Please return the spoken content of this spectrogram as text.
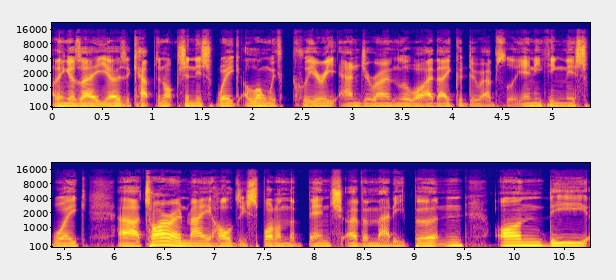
I think Isaiah Yeo is a captain option this week, along with Cleary and Jarome Luai. They could do absolutely anything this week. Uh, Tyrone May holds his spot on the bench over Matty Burton. On the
